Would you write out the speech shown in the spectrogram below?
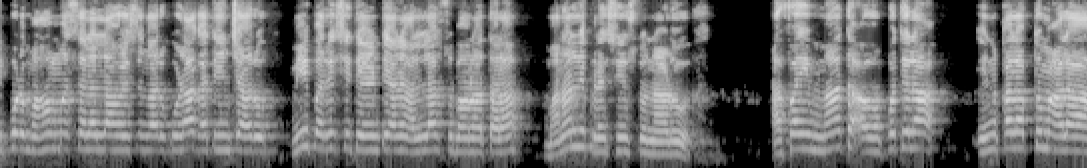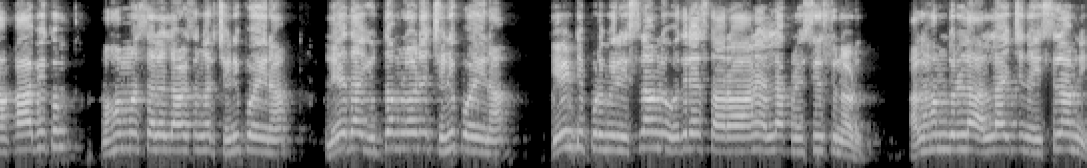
ఇప్పుడు మొహమ్మద్ సల్లల్లాహు అలైహి గారు కూడా గతించారు. మీ పరిస్థితి ఏంటి అని అల్లాహ్ సుబానతల మనల్ని ప్రశ్నిస్తున్నాడు. అఫై మాత ఉపతిల ఇన్కలప్తుం అలా అకాబికుం? మొహమ్మద్ సల్లల్లా అలైహి గారు చనిపోయినా లేదా యుద్ధంలోనే చనిపోయినా ఏంటి ఇప్పుడు మీరు ఇస్లాంని వదిలేస్తారా అని అల్లా ప్రశ్నిస్తున్నాడు. అల్హమ్దుల్లా అల్లా ఇచ్చిన ఇస్లాంని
